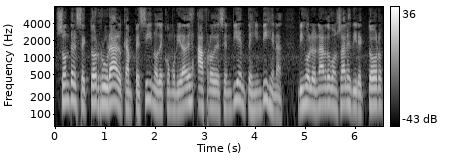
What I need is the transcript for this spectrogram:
son del sector rural, campesino, de comunidades afrodescendientes, indígenas, dijo Leonardo González, director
